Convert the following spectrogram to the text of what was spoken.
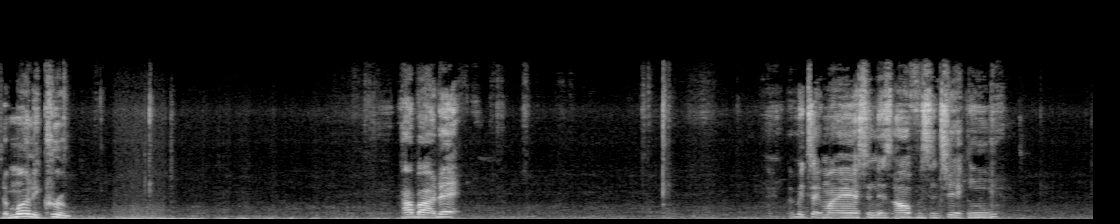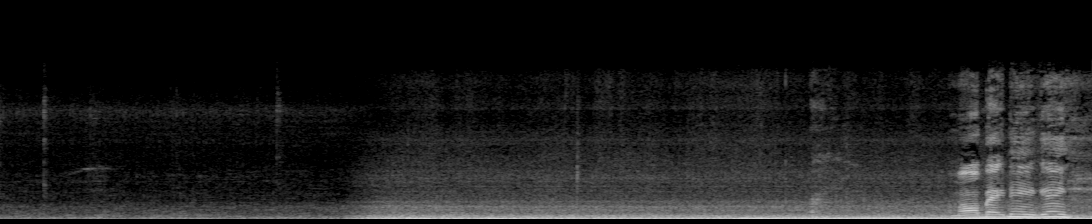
The money crew. How about that? Let me take my ass in this office and check in. I'm all back then, gang.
